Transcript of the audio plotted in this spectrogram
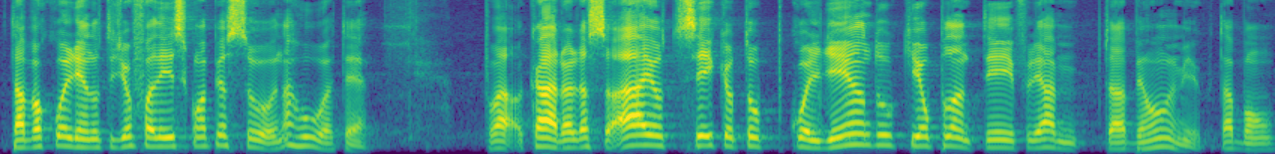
estava colhendo. Outro dia eu falei isso com uma pessoa, na rua até. Cara, olha só, ah, eu sei que eu estou colhendo o que eu plantei. Eu falei, ah, tá bom, amigo, tá bom.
